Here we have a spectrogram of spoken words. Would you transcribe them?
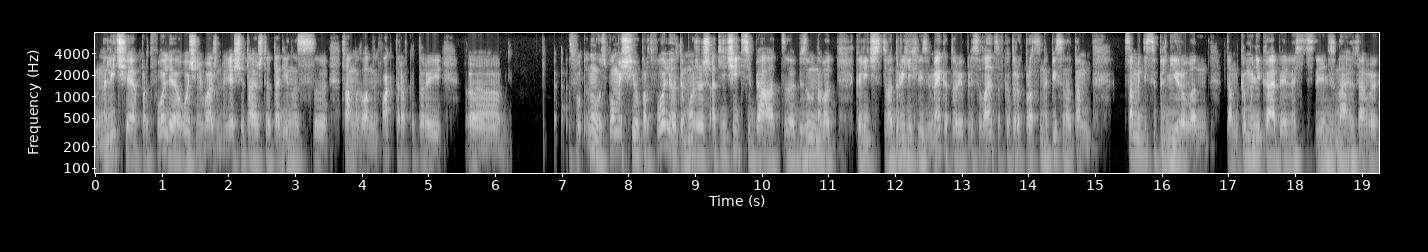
Наличие портфолио очень важно. Я считаю, что это один из э, самых главных факторов, который э, ну, с помощью портфолио ты можешь отличить себя от э, безумного количества других резюме, которые присылаются, в которых просто написано там самодисциплинирован, там, коммуникабельность, я не знаю, там, э,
